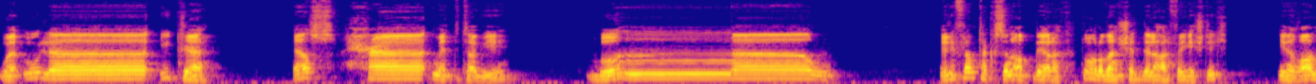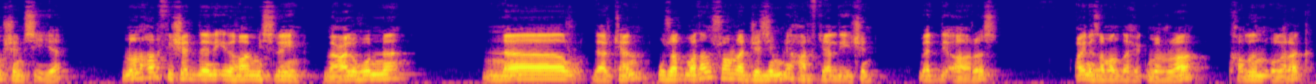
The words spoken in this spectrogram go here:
ve ulaike esha metni tabi bunnar Elif lam takısını atlayarak doğrudan şeddeli harfe geçtik. İdgam şemsiye. Nun harfi şeddeli idgam misleyin. Me'al gunne. Nar derken uzatmadan sonra cezimli harf geldiği için meddi arız. Aynı zamanda hükmü ra kalın olarak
